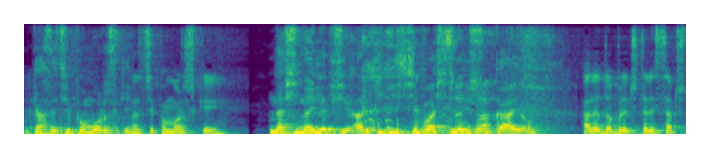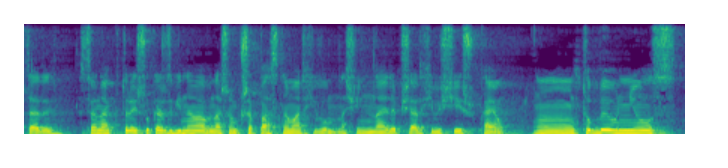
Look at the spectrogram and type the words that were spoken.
Gazecie Pomorskiej. Gazecie Pomorskiej? Nasi najlepsi archiwiści właśnie jej szukają. Ale dobre 404. Strona, której szukasz, zginęła w naszym przepastnym archiwum. Nasi najlepsi archiwiści jej szukają. Mm, tu był news...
